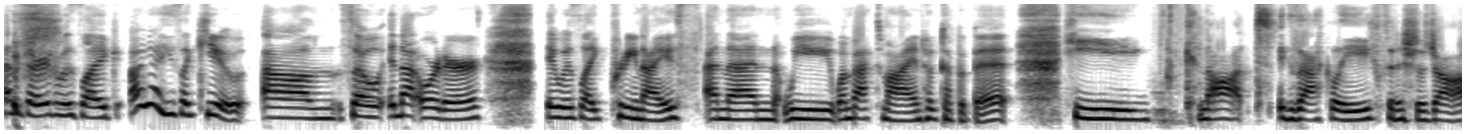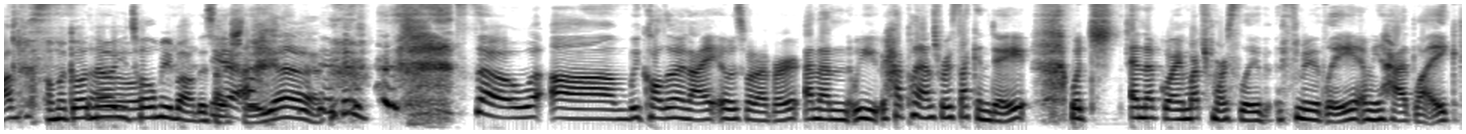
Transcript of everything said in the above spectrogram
and third was like oh yeah he's like cute. Um so in that order it was like pretty nice and then we went back to mine hooked up a bit he cannot exactly finish the job Oh my god, no, you told me about this Yeah. actually. Yeah. so um we called it a night. It was whatever. And then we had plans for a second date which ended up going much more smooth- smoothly. And we had like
